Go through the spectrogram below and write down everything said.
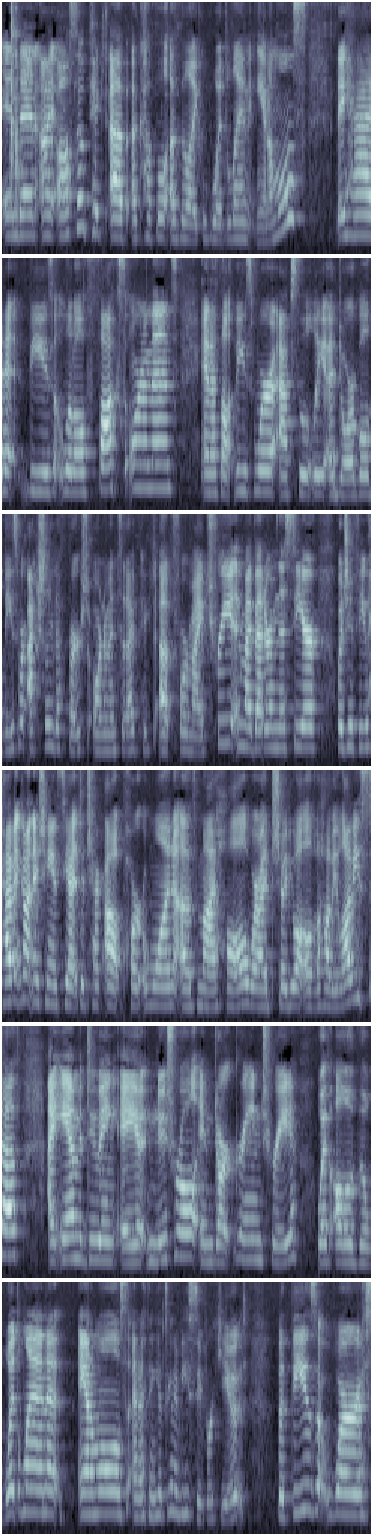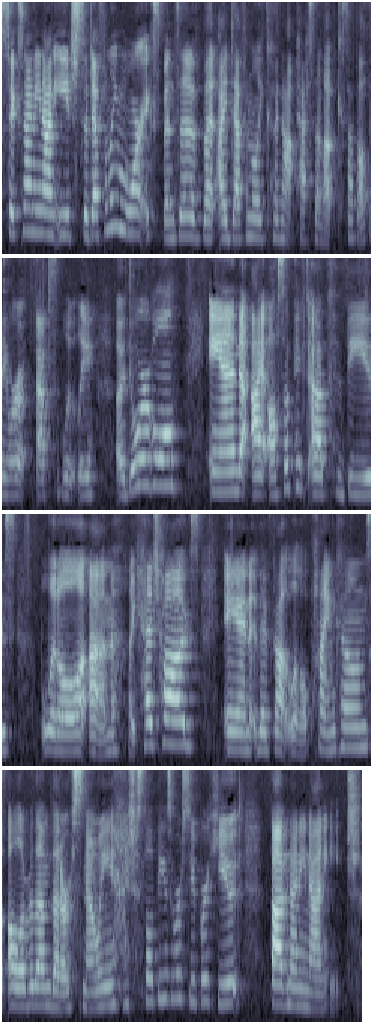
And then I also picked up a couple of the like woodland animals. They had these little fox ornaments and I thought these were absolutely adorable. These were actually the first ornaments that I picked up for my tree in my bedroom this year, which if you haven't gotten a chance yet to check out part one of my haul where I showed you all of the Hobby Lobby stuff, I am doing a neutral and dark green tree with all of the woodland animals and I think it's going to be super cute. But these were $6.99 each, so definitely more expensive, but I definitely could not pass them up because I thought they were absolutely adorable. And I also picked up these little um, like hedgehogs and they've got little pine cones all over them that are snowy. I just thought these were super cute. $5.99 each.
